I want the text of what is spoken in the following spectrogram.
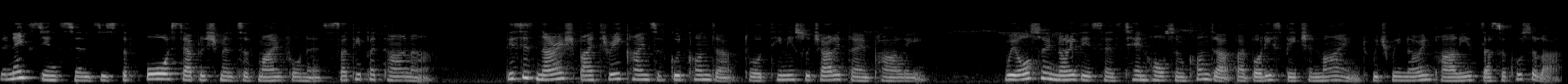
The next instance is the four establishments of mindfulness, satipatthana, this is nourished by three kinds of good conduct, or tini sucharita in Pali. We also know this as ten wholesome conduct by body, speech and mind, which we know in Pali as dasakusala.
